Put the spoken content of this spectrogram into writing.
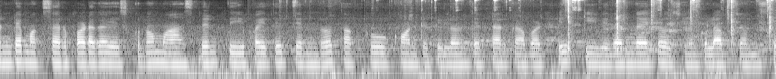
అంటే మాకు సరిపడగా వేసుకున్నాం. మా హస్బెండ్ తీపి అయితే తినరు. తక్కువ క్వాంటిటీలో తింటారు కాబట్టి ఈ విధంగా అయితే వచ్చినాయి గులాబ్ జామ్స్.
